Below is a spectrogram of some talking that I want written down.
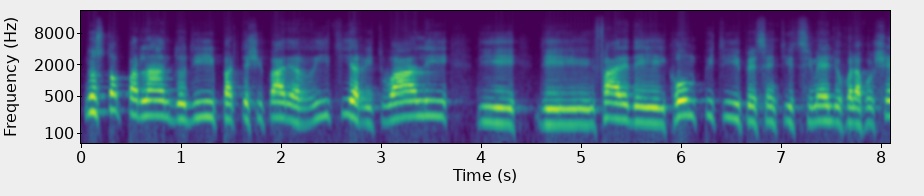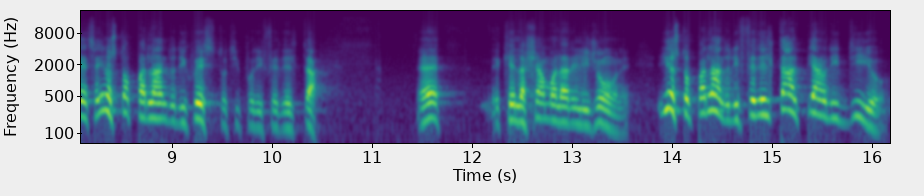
non sto parlando di partecipare a riti, a rituali, di, di fare dei compiti per sentirsi meglio con la coscienza. Io non sto parlando di questo tipo di fedeltà eh, che lasciamo alla religione. Io sto parlando di fedeltà al piano di Dio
